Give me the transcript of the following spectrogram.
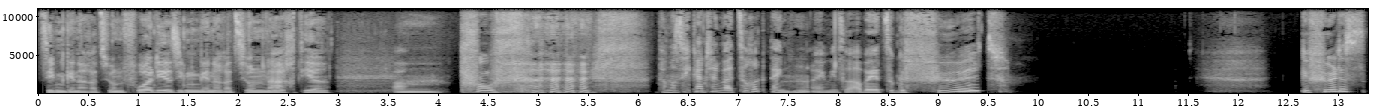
sieben Generationen vor dir, sieben Generationen nach dir? Um, ähm, puh. da muss ich ganz schön weit zurückdenken, irgendwie so. Aber jetzt so gefühlt gefühlt ist,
